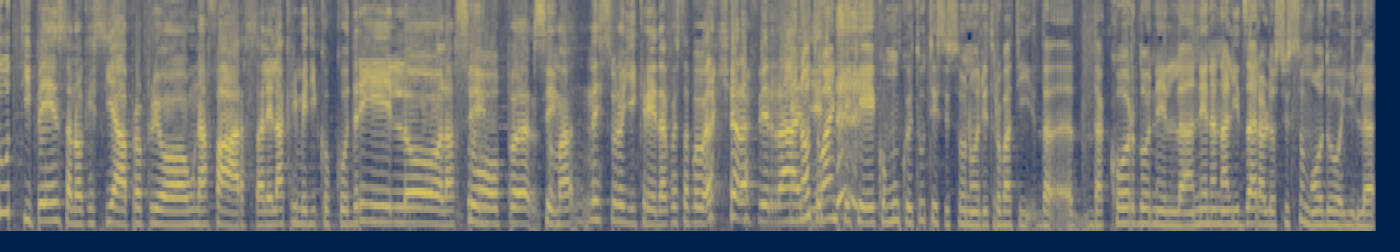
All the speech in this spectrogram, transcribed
tutti pensano che sia proprio una farsa, le lacrime di coccodrillo, la soap, sì, insomma, nessuno gli crede a questa povera Chiara Ferragni. È noto anche che comunque tutti si sono ritrovati da, d'accordo nel, nell'analizzare allo stesso modo il,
